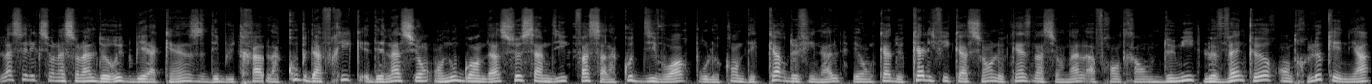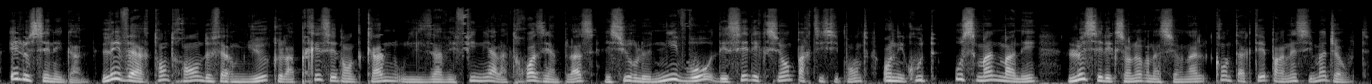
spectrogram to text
La sélection nationale de rugby à 15 débutera la Coupe d'Afrique des Nations en Ouganda ce samedi face à la Côte d'Ivoire pour le compte des quarts de finale et en cas de qualification, le 15 national affrontera en demi le vainqueur entre le Kenya et le Sénégal. Les Verts tenteront de faire mieux que la précédente Cannes où ils avaient fini à la troisième place et sur le niveau des sélections participantes, on écoute Ousmane Mané, le sélectionneur national contacté par Nassima Djaout.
